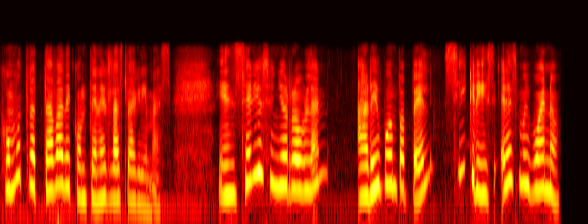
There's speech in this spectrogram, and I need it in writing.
cómo trataba de contener las lágrimas. ¿En serio, señor Rowland? ¿Haré buen papel? Sí, Chris, eres muy bueno.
